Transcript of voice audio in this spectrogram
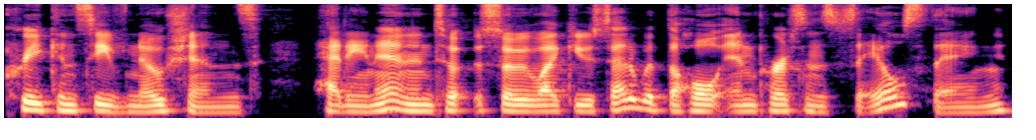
preconceived notions heading in. And to, so, like you said, with the whole in person sales thing,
